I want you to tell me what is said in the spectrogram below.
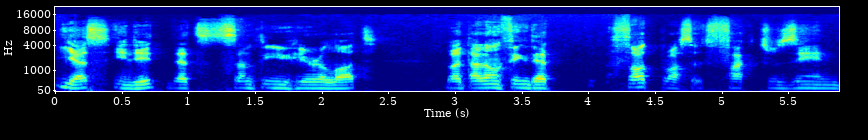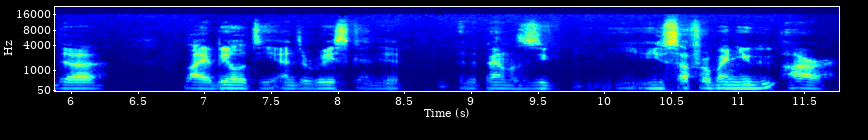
Yes, indeed, that's something you hear a lot, but I don't think that thought process factors in the liability and the risk and the, and the penalties you, you suffer when you are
